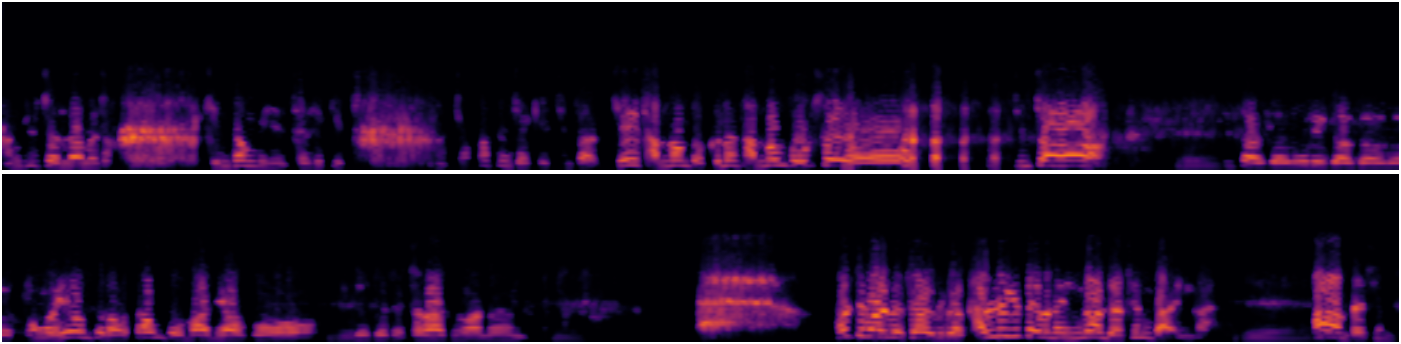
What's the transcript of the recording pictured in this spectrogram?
강주 전남에서 크, 김성빈이 저 새끼 참 똑같은 새끼 진짜 걔 잡놈도 그는 잡놈도 없어요. 진짜 예. 진짜 그 우리 그, 그, 그 동호 회원들하고 싸움도 많이 하고 예. 이래저래 저하지만은 예. 솔직히 말해서 저 이거 갈리기 때문에 인간 됐습니다 인간 예. 사람 됐습니다.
